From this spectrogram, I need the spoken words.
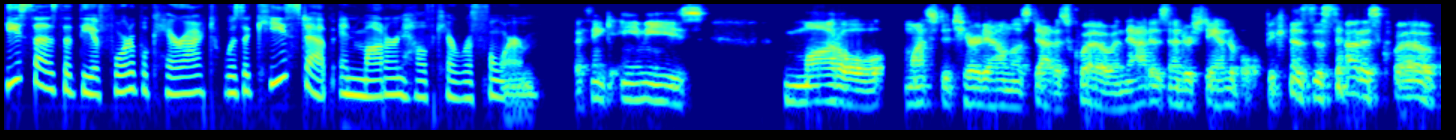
He says that the Affordable Care Act was a key step in modern healthcare reform. I think Amy's model wants to tear down the status quo, and that is understandable because the status quo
